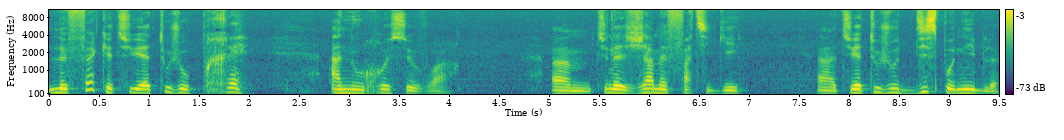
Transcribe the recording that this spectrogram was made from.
le fait que tu es toujours prêt à nous recevoir. tu n'es jamais fatigué. tu es toujours disponible.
